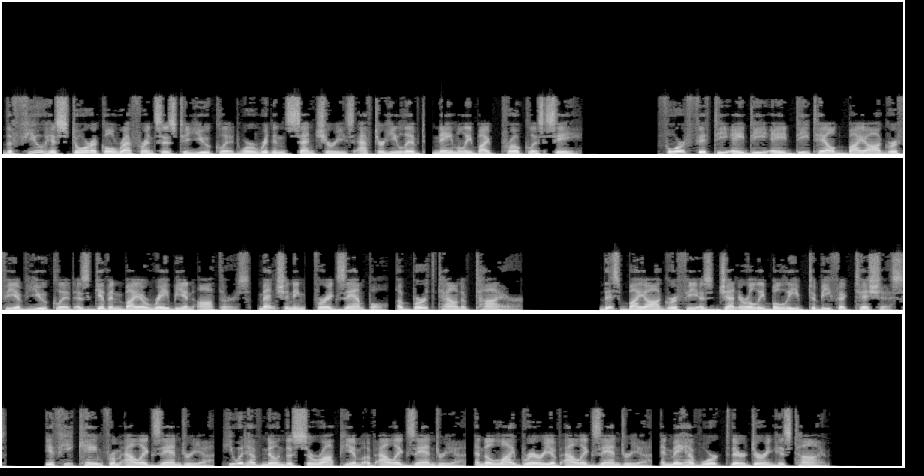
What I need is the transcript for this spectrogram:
The few historical references to Euclid were written centuries after he lived, namely by Proclus c. 450 AD A detailed biography of Euclid is given by Arabian authors, mentioning, for example, a birth town of Tyre. This biography is generally believed to be fictitious. If he came from Alexandria, he would have known the Serapeum of Alexandria, and the Library of Alexandria, and may have worked there during his time.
